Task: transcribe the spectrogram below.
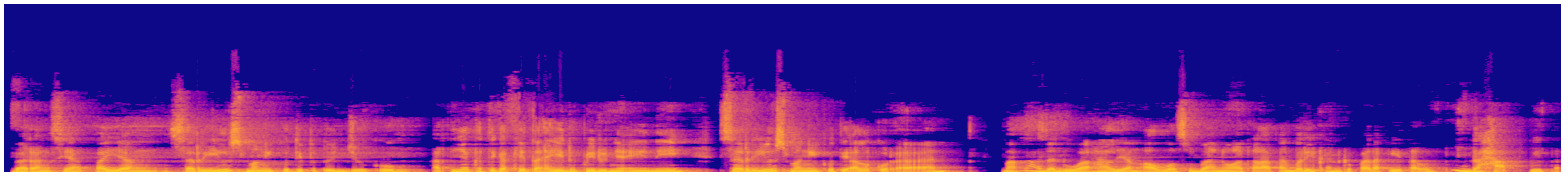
Barang siapa yang serius mengikuti petunjukku, artinya ketika kita hidup di dunia ini, serius mengikuti Al-Quran, maka ada dua hal yang Allah Subhanahu wa Ta'ala akan berikan kepada kita. Itu hak kita.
